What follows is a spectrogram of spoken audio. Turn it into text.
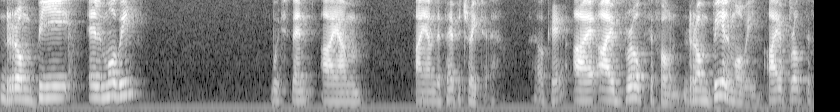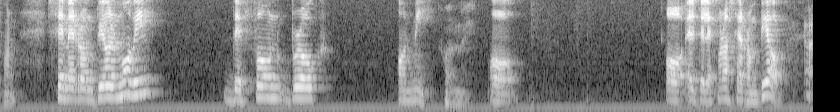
rompí el móvil, which then I am I am the perpetrator. Okay, I, I broke the phone. Rompí el móvil. I broke the phone. Se me rompió el móvil. The phone broke on me. On me. O, o el teléfono se rompió. Uh,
